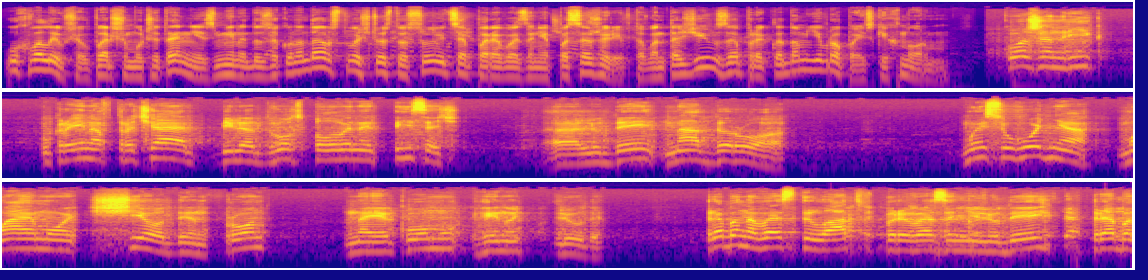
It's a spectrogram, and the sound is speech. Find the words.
ухваливши в першому читанні зміни до законодавства, що стосуються перевезення пасажирів та вантажів за прикладом європейських норм. Кожен рік Україна втрачає біля 2,5 тисяч е, людей на дорогах. Ми сьогодні маємо ще один фронт, на якому гинуть люди. Треба навести лад в перевезенні людей, треба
